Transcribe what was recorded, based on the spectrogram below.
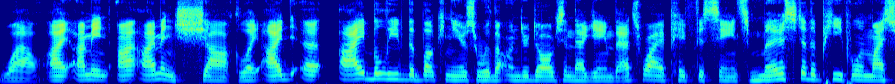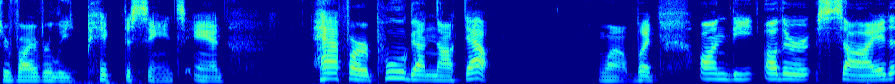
wow. I i mean i i'm in shock. Like i uh, i believe the buccaneers were the underdogs in that game. That's why i picked the saints. Most of the people in my survivor league picked the saints and half our pool got knocked out wow but on the other side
